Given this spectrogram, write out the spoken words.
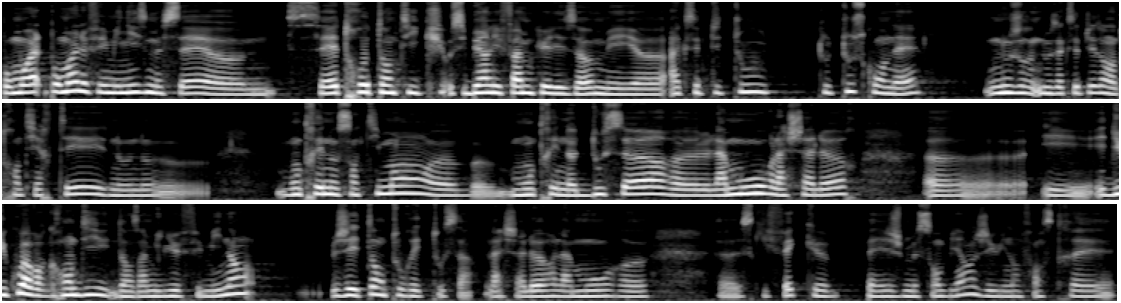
pour moi, le féminisme, c'est euh, être authentique, aussi bien les femmes que les hommes, et euh, accepter tout, ce qu'on est, nous, accepter dans notre entièreté, montrer nos sentiments, euh, montrer notre douceur, l'amour, la chaleur. Et, et, du coup, avoir grandi dans un milieu féminin, j'ai été entourée de tout ça, la chaleur, l'amour, ce qui fait que ben, je me sens bien, j'ai eu une enfance très,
